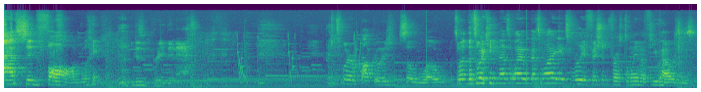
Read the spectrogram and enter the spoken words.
acid fog. Like just breathing acid. that's why our population's so low. That's why. That's why. That's why. That's why it's really efficient for us to only have a few houses,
